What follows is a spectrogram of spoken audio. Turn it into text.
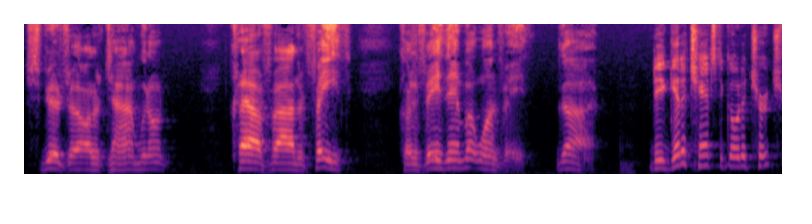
spiritual all the time. We don't clarify the faith because faith ain't but one faith God. Do you get a chance to go to church,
